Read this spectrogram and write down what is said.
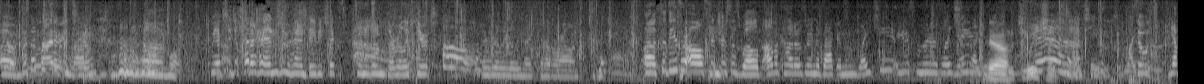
Um, but that's what chickens do. Um, we actually just had a hen who had baby chicks, ten of them. They're really cute. They're really, really nice to have around. Uh, so these are all citrus as well. The avocados are in the back, and lychee. Are you guys familiar with lychee? Yeah. Yeah. So, yep,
